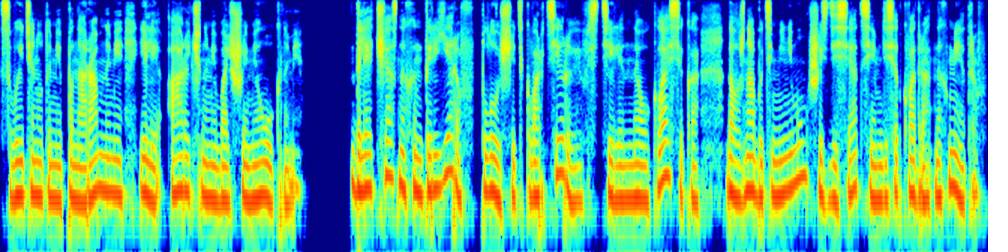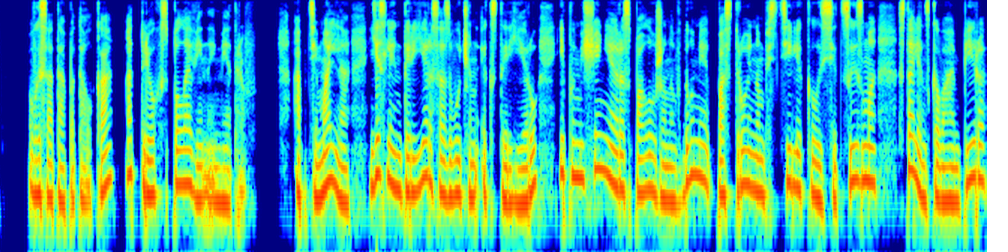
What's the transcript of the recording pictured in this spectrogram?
с вытянутыми панорамными или арочными большими окнами. Для частных интерьеров площадь квартиры в стиле неоклассика должна быть минимум 60-70 квадратных метров, высота потолка от 3,5 метров. Оптимально, если интерьер созвучен экстерьеру и помещение расположено в доме, построенном в стиле классицизма, сталинского ампира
